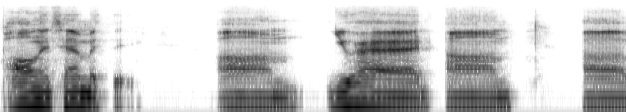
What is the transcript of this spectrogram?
Paul and Timothy, um, you had um, uh,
